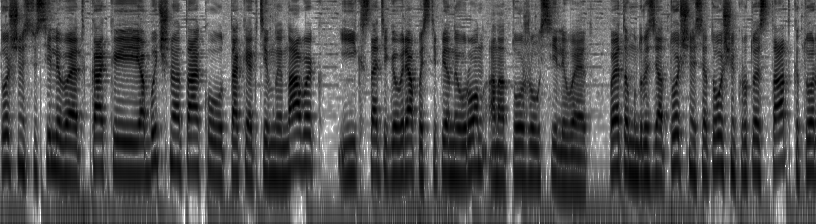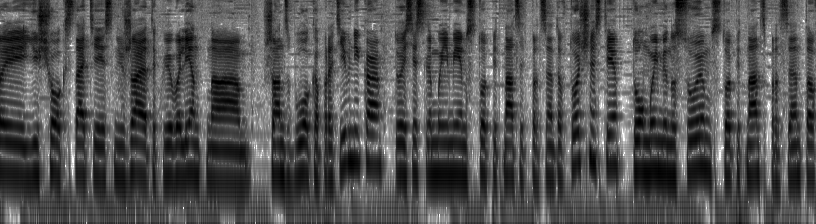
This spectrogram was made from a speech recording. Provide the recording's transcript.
Точность усиливает как и обычную атаку, так и активный навык. И, кстати говоря, постепенный урон она тоже усиливает. Поэтому, друзья, точность это очень крутой стат, который еще, кстати, снижает эквивалент на шанс блока противника. То есть, если мы имеем 115% точности, то мы минусуем 115%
